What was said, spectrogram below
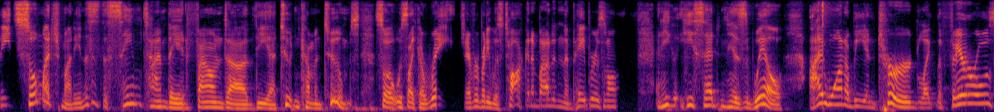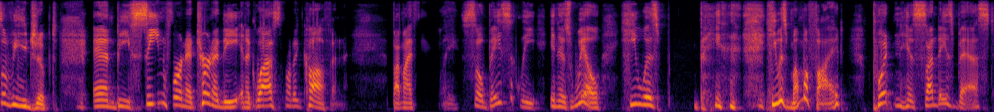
Made so much money, and this is the same time they had found uh, the uh, Tutankhamun tombs. So it was like a rage. Everybody was talking about it in the papers and all. And he he said in his will, "I want to be interred like the pharaohs of Egypt, and be seen for an eternity in a glass-fronted coffin by my family." So basically, in his will, he was he was mummified, put in his Sunday's best,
